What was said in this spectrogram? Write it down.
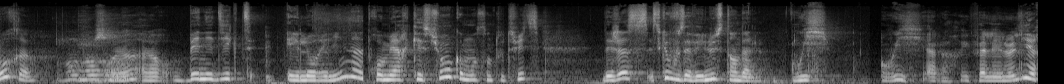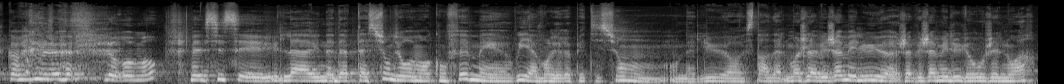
bonjour. Bonjour. Voilà. Alors, Bénédicte et Laureline, première question, commençons tout de suite. Déjà, est-ce que vous avez lu Stendhal? Oui. Oui, alors il fallait le lire quand même, le, le roman, même si c'est là une adaptation du roman qu'on fait, mais euh, oui, avant les répétitions, on, a lu euh, Stendhal. Moi, je l'avais jamais lu, euh, j'avais jamais lu Le Rouge et le Noir,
